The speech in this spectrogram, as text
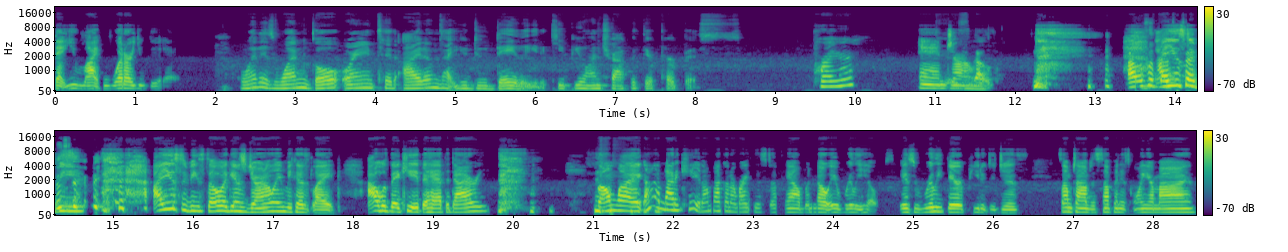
that you like, what are you good at? What is one goal oriented item that you do daily to keep you on track with your purpose? Prayer and journaling. I was I to used to be I used to be so against journaling because like I was that kid that had the diary. So I'm like, I'm not a kid. I'm not gonna write this stuff down. But no, it really helps. It's really therapeutic to just sometimes if something is on your mind,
